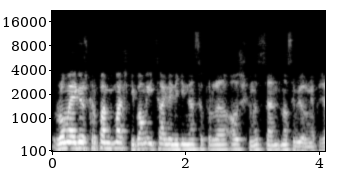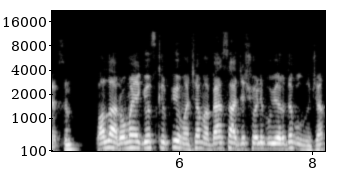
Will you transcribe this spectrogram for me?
Roma'ya göz kırpan bir maç gibi ama İtalya Ligi'nden sıfırlara alışkınız. Sen nasıl bir yorum yapacaksın? Valla Roma'ya göz kırpıyor maç ama ben sadece şöyle bir uyarıda bulunacağım.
